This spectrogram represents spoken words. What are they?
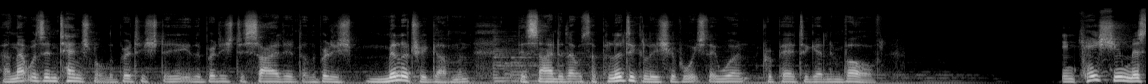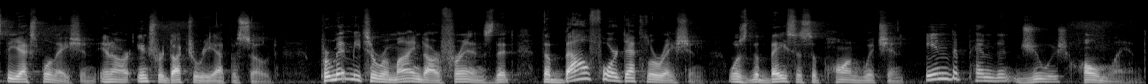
And that was intentional. The British, the British decided, or the British military government decided that was a political issue for which they weren't prepared to get involved. In case you missed the explanation in our introductory episode, permit me to remind our friends that the Balfour Declaration was the basis upon which an independent Jewish homeland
